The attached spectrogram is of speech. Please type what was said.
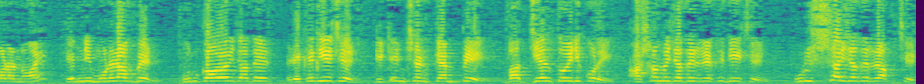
করা নয়, তেমনি মনে রাখবেন, গুরগাঁওয়ে যাদের রেখে দিয়েছেন ডিটেনশন ক্যাম্পে বা জেল তৈরি করে আসামে যাদের রেখে দিয়েছেন, উড়িষ্যায় যাদের রাখছেন,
